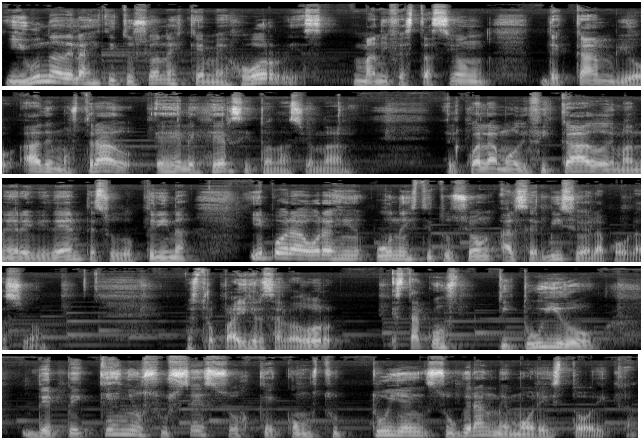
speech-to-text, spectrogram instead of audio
y una de las instituciones que mejor manifestación de cambio ha demostrado es el Ejército Nacional, el cual ha modificado de manera evidente su doctrina y por ahora es una institución al servicio de la población. Nuestro país, El Salvador, está constituido de pequeños sucesos que constituyen su gran memoria histórica.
